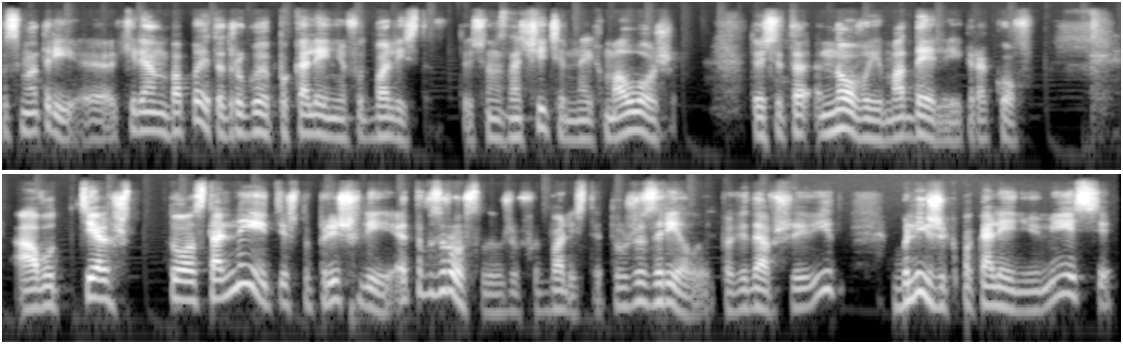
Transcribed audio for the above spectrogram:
посмотри, э, Килиан Бапе — это другое поколение футболистов. То есть он значительно их моложе. То есть это новые модели игроков. А вот те, что остальные, те, что пришли, это взрослые уже футболисты, это уже зрелые, повидавшие вид, ближе к поколению Месси,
